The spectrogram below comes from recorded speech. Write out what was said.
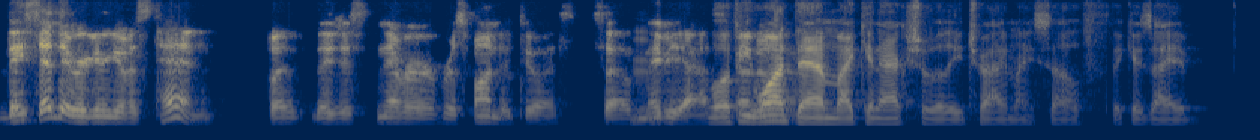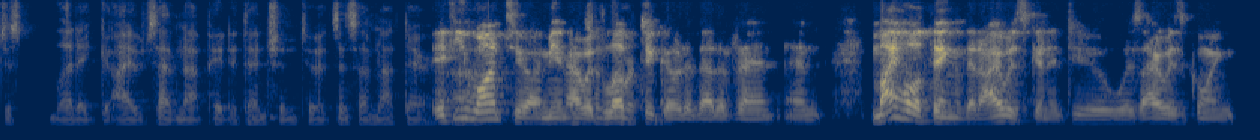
They said they were going to give us ten, but they just never responded to us. So Hmm. maybe ask. Well, if you want know. them, I can actually try myself because I just let it. I just have not paid attention to it since I'm not there. If you Uh, want to, I mean, I would love to go to that event. And my whole thing that I was going to do was I was going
